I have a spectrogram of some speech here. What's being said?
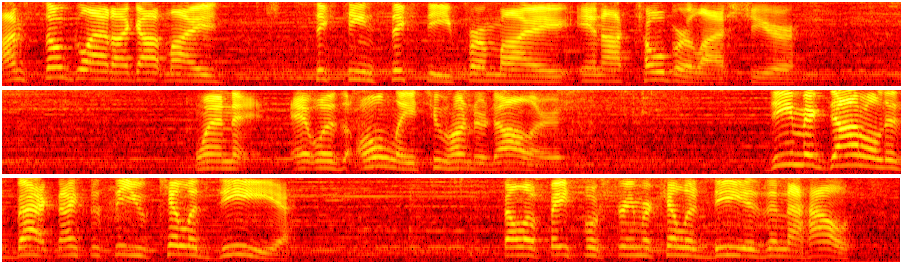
I'm so glad I got my 1660 for my in October last year. When it was only $200. D McDonald is back. Nice to see you, Killer D. Fellow Facebook streamer Killer D is in the house.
